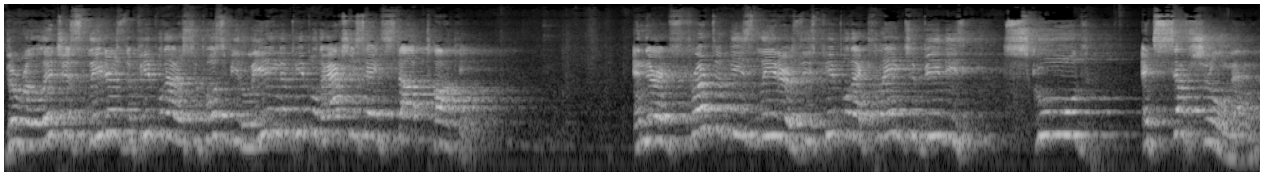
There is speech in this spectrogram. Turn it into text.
The religious leaders, the people that are supposed to be leading the people, they're actually saying, stop talking. And they're in front of these leaders, these people that claim to be these schooled, exceptional men.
